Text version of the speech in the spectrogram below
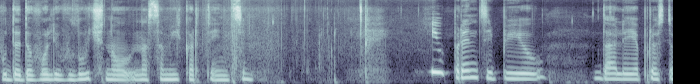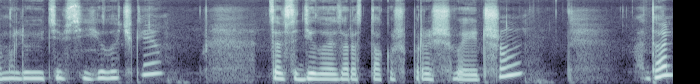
буде доволі влучно на самій картинці. І, в принципі, далі я просто малюю ці всі гілочки. Це все діло я зараз також пришвидшу. А далі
